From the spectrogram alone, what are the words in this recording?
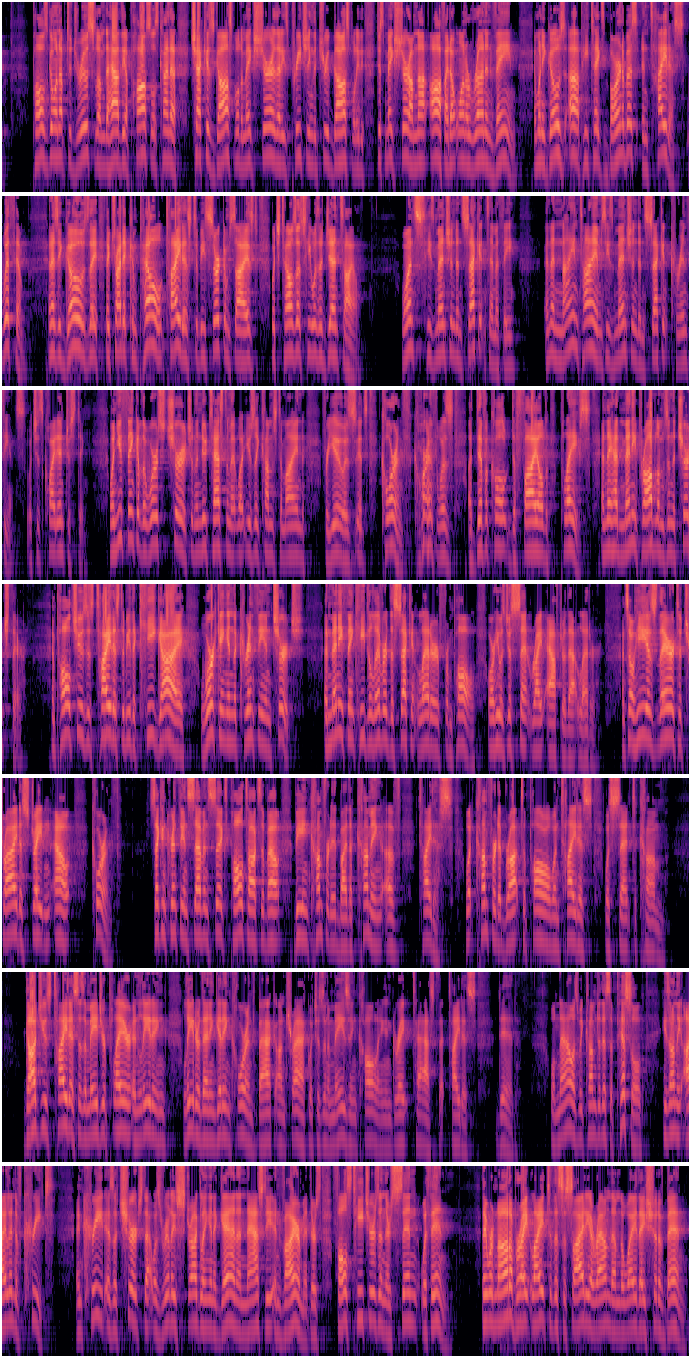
Paul's going up to Jerusalem to have the apostles kind of check his gospel to make sure that he's preaching the true gospel. He just makes sure I'm not off. I don't want to run in vain. And when he goes up, he takes Barnabas and Titus with him. And as he goes, they, they try to compel Titus to be circumcised, which tells us he was a Gentile. Once he's mentioned in 2 Timothy, and then nine times he's mentioned in 2 Corinthians, which is quite interesting. When you think of the worst church in the New Testament, what usually comes to mind for you is it's Corinth. Corinth was a difficult, defiled place, and they had many problems in the church there. And Paul chooses Titus to be the key guy working in the Corinthian church. And many think he delivered the second letter from Paul, or he was just sent right after that letter. And so he is there to try to straighten out Corinth. 2 Corinthians 7 6, Paul talks about being comforted by the coming of Titus. What comfort it brought to Paul when Titus was sent to come. God used Titus as a major player and leading leader then in getting Corinth back on track, which is an amazing calling and great task that Titus did. Well, now as we come to this epistle, he's on the island of Crete. And Crete is a church that was really struggling in, again, a nasty environment. There's false teachers and there's sin within. They were not a bright light to the society around them the way they should have been.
